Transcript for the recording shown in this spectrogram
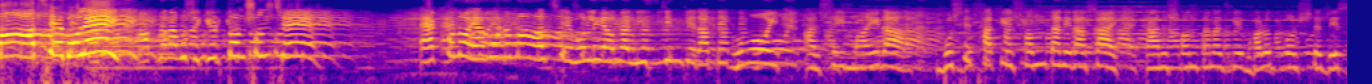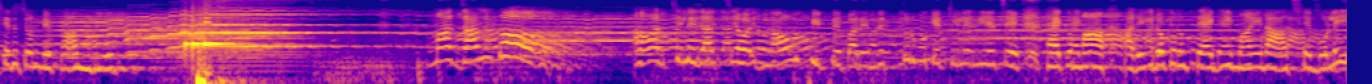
মা আছে বলে আপনারা বসে কীর্তন শুনছেন। এখনও এমন মা আছে বলে আমরা নিশ্চিন্তে রাতে ঘুমোই। আর সেই মায়েরা বসে থাকে সন্তানের আশায়। তার সন্তান আজকে ভারতবর্ষে দেশের জন্য প্রাণ দিয়ে মা জানতো আমার ছেলে যাচ্ছে হয়তো নাও ফিরতে পারে। মৃত্যুর মুখে ঠেলে দিয়েছে এক মা। আর এই রকম ত্যাগী মায়েরা আছে বলেই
